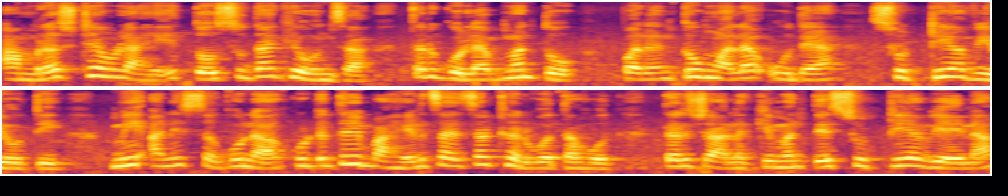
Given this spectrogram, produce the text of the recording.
आमरस ठेवला आहे तोसुद्धा घेऊन जा. तर गुलाब म्हणतो परंतु मला उद्या सुट्टी हवी होती. मी आणि सगुना कुठेतरी बाहेर जायचं ठरवत आहोत. तर जानकी म्हणते सुट्टी हवी आहे ना?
